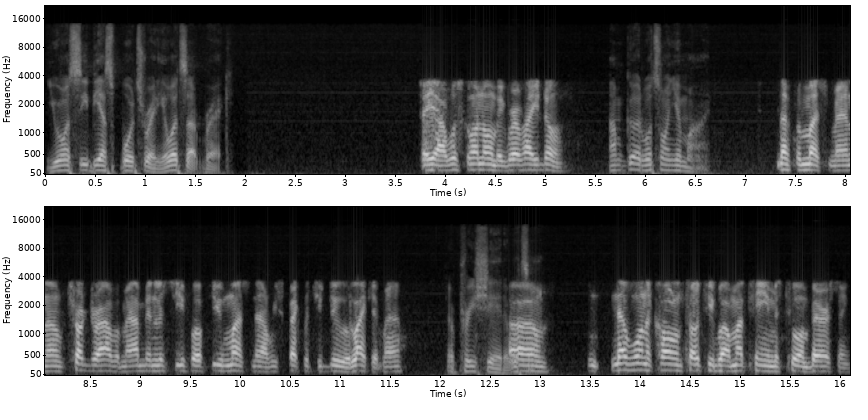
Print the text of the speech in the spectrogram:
You're on CBS Sports Radio. What's up, Rick? Hey, yeah, what's going on, big bro? How you doing? I'm good. What's on your mind? Nothing much, man. I'm a truck driver, man. I've been listening to you for a few months now. Respect what you do. Like it, man. Appreciate it. What's um, up? Never want to call and talk to you about my team. It's too embarrassing.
